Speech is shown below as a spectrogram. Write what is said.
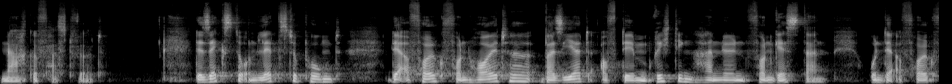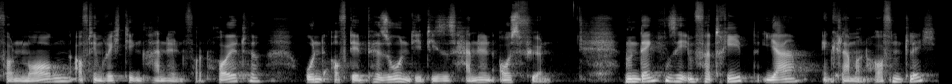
nachgefasst wird. Der sechste und letzte Punkt, der Erfolg von heute basiert auf dem richtigen Handeln von gestern und der Erfolg von morgen auf dem richtigen Handeln von heute und auf den Personen, die dieses Handeln ausführen. Nun denken Sie im Vertrieb, ja, in Klammern hoffentlich,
